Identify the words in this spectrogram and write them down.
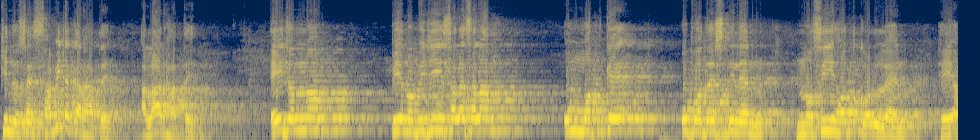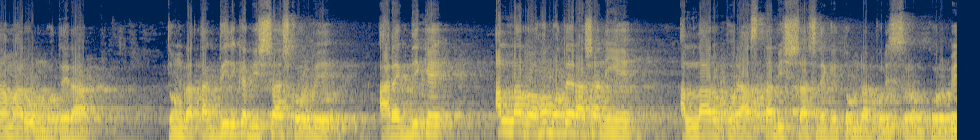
কিন্তু সেই সাবিটা কার হাতে? আল্লাহর হাতে। এই জন্য প্রিয় নবীজি সাল্লাহ সাল্লাম উম্মতকে উপদেশ দিলেন, নসিহত করলেন, হে আমার উম্মতেরা, তোমরা তাকদিরকে বিশ্বাস করবে। আর একদিকে আল্লাহর রহমতের আশা নিয়ে আল্লাহর ওপরে আস্থা বিশ্বাস রেখে তোমরা পরিশ্রম করবে।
